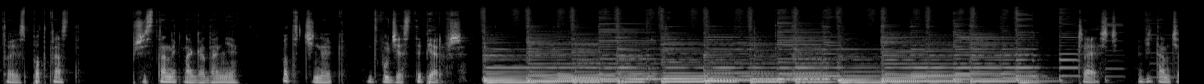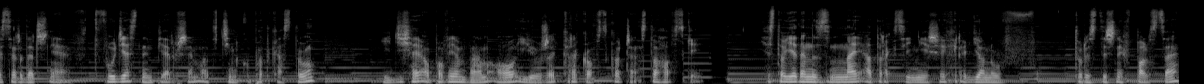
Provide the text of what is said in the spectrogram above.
To jest podcast Przystanek na gadanie, odcinek 21. Cześć, witam Cię serdecznie w 21 odcinku podcastu i dzisiaj opowiem Wam o Jurze Krakowsko-Częstochowskiej. Jest to jeden z najatrakcyjniejszych regionów turystycznych w Polsce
